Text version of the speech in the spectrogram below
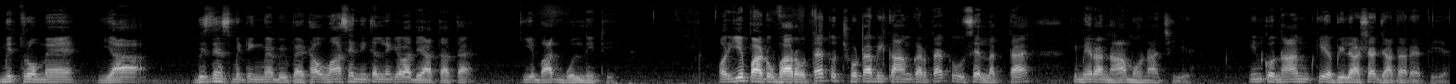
मित्रों, में या बिज़नेस मीटिंग में भी बैठा हो, वहाँ से निकलने के बाद याद आता है कि ये बात बोलनी थी। और ये पार्ट उभार होता है तो छोटा भी काम करता है तो उसे लगता है कि मेरा नाम होना चाहिए। इनको नाम की अभिलाषा ज़्यादा रहती है।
